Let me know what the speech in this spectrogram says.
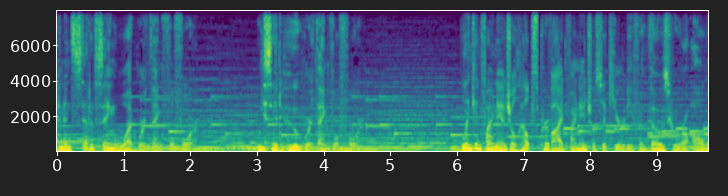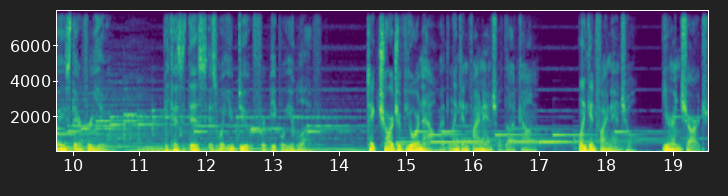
and instead of saying what we're thankful for, we said who we're thankful for? Lincoln Financial helps provide financial security for those who are always there for you. Because this is what you do for people you love. Take charge of your now at LincolnFinancial.com. Lincoln Financial, you're in charge.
